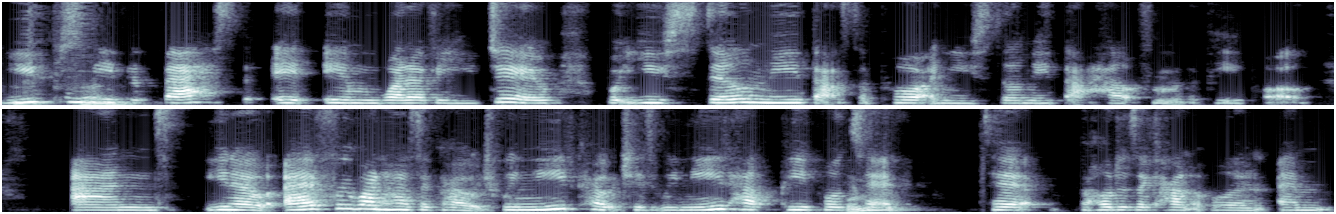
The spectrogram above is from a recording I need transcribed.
you 100%. can be the best in, whatever you do, but you still need that support and you still need that help from other people. And, you know, everyone has a coach. We need coaches. We need help people to, to hold us accountable and, and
